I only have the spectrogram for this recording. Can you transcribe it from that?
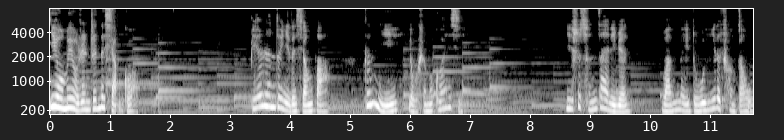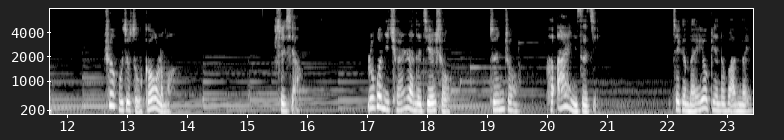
你有没有认真的想过，别人对你的想法跟你有什么关系？你是存在里面完美独一的创造物，这不就足够了吗？试想，如果你全然的接受、尊重和爱你自己，这个没有变得完美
